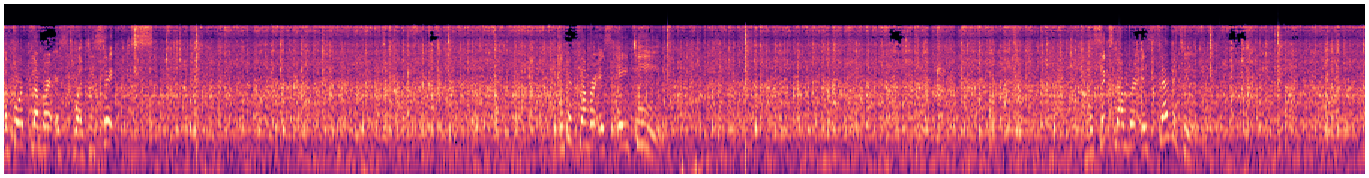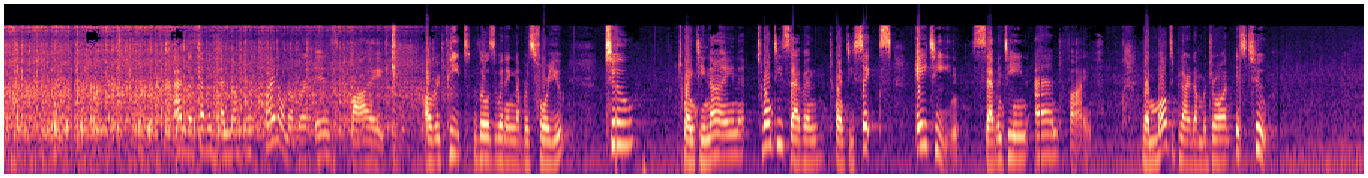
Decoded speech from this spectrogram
The fourth number is 26. The fifth number is 18. The sixth number is 17. And the seventh and number, final number is 5. I'll repeat those winning numbers for you 2, 29, 27, 26, 18, 17, and 5. The multiplier number drawn is 2.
